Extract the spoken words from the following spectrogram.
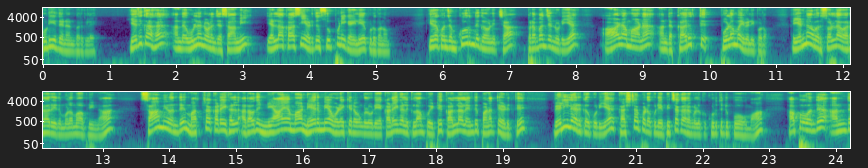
முடியுது நண்பர்களே. எதுக்காக அந்த உள்ள நுழைஞ்ச சாமி எல்லா காசையும் எடுத்து சுப்புனி கையிலேயே கொடுக்கணும்? இதை கொஞ்சம் கூர்ந்து கவனித்தா பிரபஞ்சனுடைய ஆழமான அந்த கருத்து புலமை வெளிப்படும். என்ன அவர் சொல்ல வர்றாரு இது மூலமாக அப்படின்னா சாமி வந்து மற்ற கடைகள் அதாவது நியாயமாக நேர்மையாக உழைக்கிறவங்களுடைய கடைகளுக்கெல்லாம் போயிட்டு கல்லாலேருந்து பணத்தை எடுத்து வெளியில் இருக்கக்கூடிய கஷ்டப்படக்கூடிய பிச்சைக்காரங்களுக்கு கொடுத்துட்டு போகுமா? அப்போ வந்து அந்த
